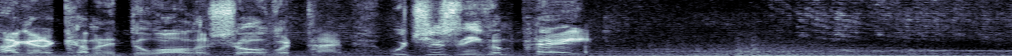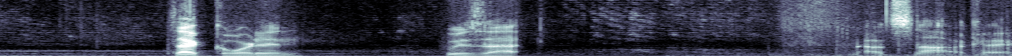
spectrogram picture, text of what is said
I gotta come in and do all this overtime, which isn't even paid. Is that Gordon? Who is that? No, it's not. Okay.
